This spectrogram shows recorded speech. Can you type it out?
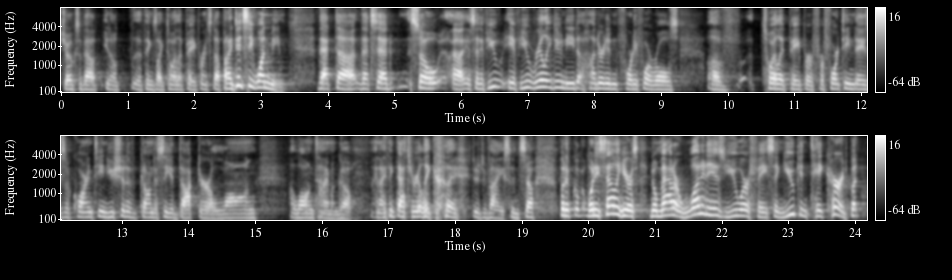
jokes about, you know, things like toilet paper and stuff. But I did see one meme that, uh, that said, so uh, it said, if you, if you really do need 144 rolls of toilet paper for 14 days of quarantine, you should have gone to see a doctor a long a long time ago. And I think that's really good advice. And so, but if, what he's telling here is no matter what it is you are facing, you can take courage. But,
